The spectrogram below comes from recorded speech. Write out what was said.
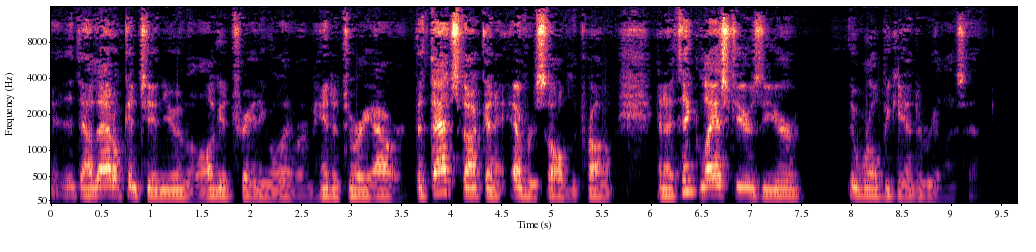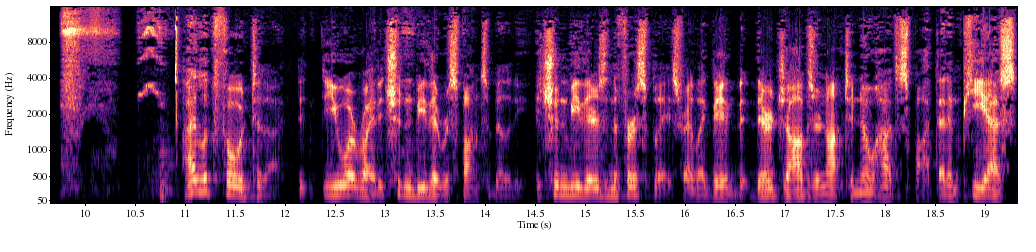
Now that'll continue and we'll all get training, whatever, mandatory hour. But that's not going to ever solve the problem. And I think last year is the year the world began to realize that. I look forward to that. You are right. It shouldn't be their responsibility. It shouldn't be theirs in the first place, right? Like they, their jobs are not to know how to spot that. And P.S.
